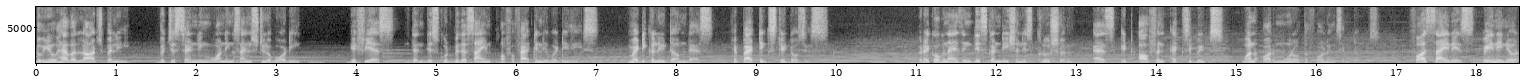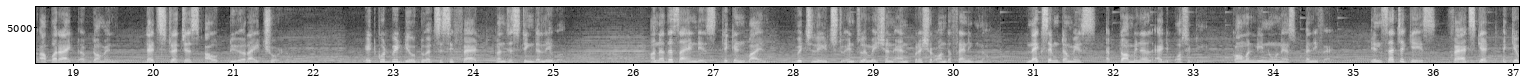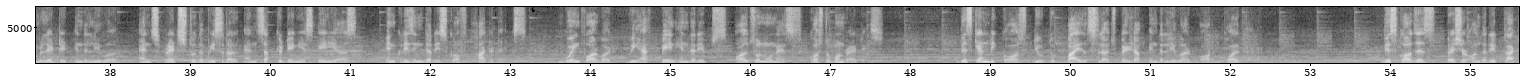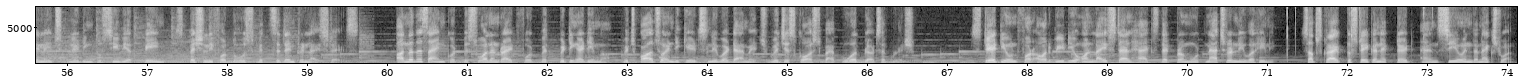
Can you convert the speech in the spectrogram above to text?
Do you have a large belly which is sending warning signs to your body? If yes, then this could be the sign of a fatty liver disease, medically termed as hepatic steatosis. Recognizing this condition is crucial as it often exhibits one or more of the following symptoms. First sign is pain in your upper right abdomen that stretches out to your right shoulder. It could be due to excessive fat congesting the liver. Another sign is thickened bile which leads to inflammation and pressure on the phrenic nerve. Next symptom is abdominal adiposity, commonly known as belly fat. In such a case, fats get accumulated in the liver and spreads to the visceral and subcutaneous areas, increasing the risk of heart attacks. Going forward, we have pain in the ribs, also known as costochondritis. This can be caused due to bile sludge buildup in the liver or gallbladder. This causes pressure on the rib cartilage, leading to severe pain, especially for those with sedentary lifestyles. Another sign could be swollen right foot with pitting edema, which also indicates liver damage which is caused by poor blood circulation. Stay tuned for our video on lifestyle hacks that promote natural liver healing. Subscribe to stay connected and see you in the next one.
